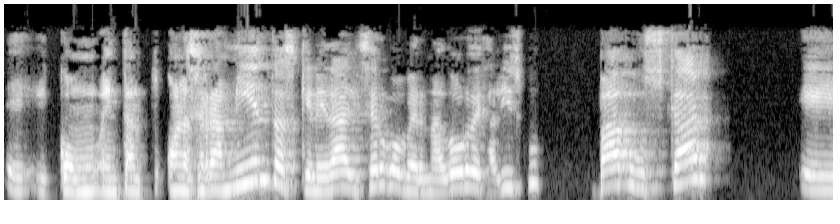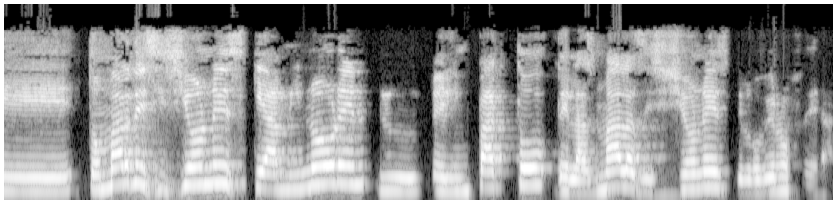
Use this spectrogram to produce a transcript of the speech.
eh, con las herramientas que le da el ser gobernador de Jalisco, va a buscar eh, tomar decisiones que aminoren el impacto de las malas decisiones del gobierno federal.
